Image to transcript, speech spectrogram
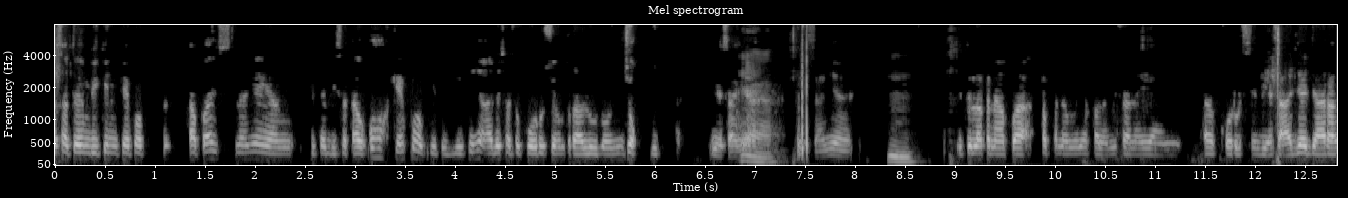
satu yang bikin K-pop apa istilahnya yang kita bisa tahu oh K-pop gitu. Biasanya ada satu chorus yang terlalu nonjok gitu. Biasanya ya. biasanya Hmm. itulah kenapa apa namanya kalau misalnya yang eh, chorusnya biasa aja jarang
